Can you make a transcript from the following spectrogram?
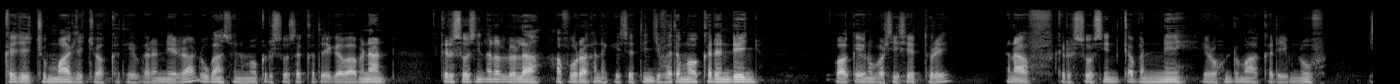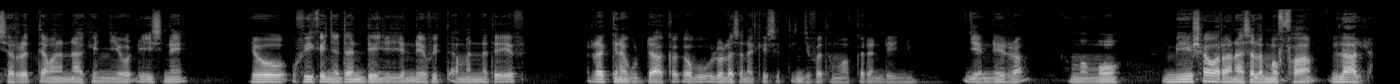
akka jechuun maal jechuu akka ta'e baranneerraa dhugaan sun immoo kiristoos akka ta'e gabaabinaan kiristoosiin ala lolaa hafuuraa kana keessatti injifatamuu akka dandeenyu waaqayyo nu barsiisee ture. Kanaaf kiristoosiin qabannee yeroo hundumaa akka deemnuuf isarratti amanannaa keenya yoo dhiisne yoo ofii keenya dandeenya jennee ofitti amanna ta'eef rakkina guddaa akka qabu lola sana keessatti injifatamuu akka dandeenyu jenneerra. amma immoo meeshaa waraanaa isa lammaffaa ilaalla.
